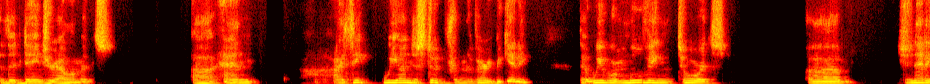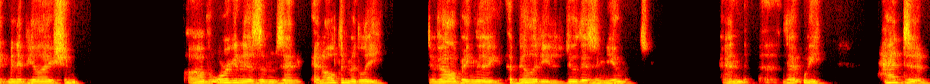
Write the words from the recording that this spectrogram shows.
the danger elements. Uh, and I think we understood from the very beginning that we were moving towards um, genetic manipulation of organisms and, and ultimately developing the ability to do this in humans. And uh, that we had to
